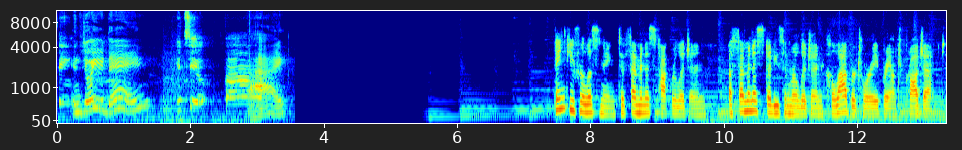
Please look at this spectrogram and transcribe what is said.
Thank Enjoy your day. You too. Bye. Bye. Thank you for listening to Feminist Talk Religion, a Feminist Studies in Religion collaboratory branch project.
